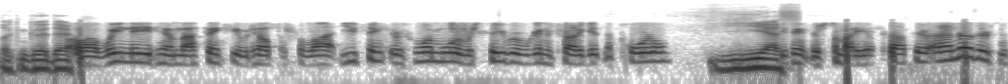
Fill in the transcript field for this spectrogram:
looking good there. Uh, we need him. I think he would help us a lot. You think there's one more receiver we're going to try to get in the portal? Do Yes. you think there's somebody else out there? And I know there's a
